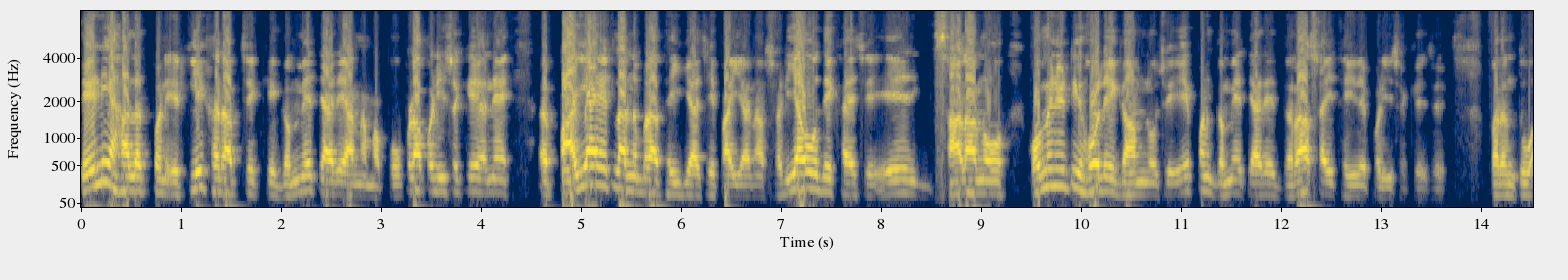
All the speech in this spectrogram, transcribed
તેની હાલત પણ એટલી ખરાબ છે કે ગમે ત્યારે આનામાં પોપડા પડી શકે અને પાયા એટલા નબળા થઈ ગયા છે, પાયાના સળિયાઓ દેખાય છે, એ શાળાનો કોમ્યુનિટી હોલ એ ગામનો છે, એ પણ ગમે ત્યારે ધરાશાયી થઈને પડી શકે છે. પરંતુ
